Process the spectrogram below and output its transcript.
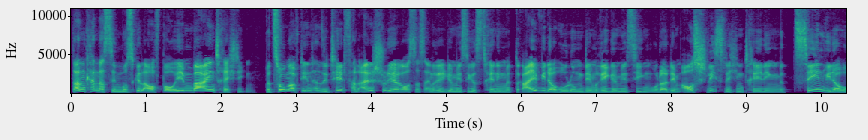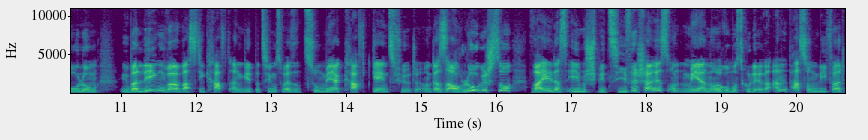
dann kann das den Muskelaufbau eben beeinträchtigen. Bezogen auf die Intensität fand eine Studie heraus, dass ein regelmäßiges Training mit drei Wiederholungen dem regelmäßigen oder dem ausschließlichen Training mit zehn Wiederholungen überlegen war, was die Kraft angeht, beziehungsweise zu mehr Kraftgains führte. Und das ist auch logisch so, weil das eben spezifischer ist und mehr neuromuskuläre Anpassungen liefert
